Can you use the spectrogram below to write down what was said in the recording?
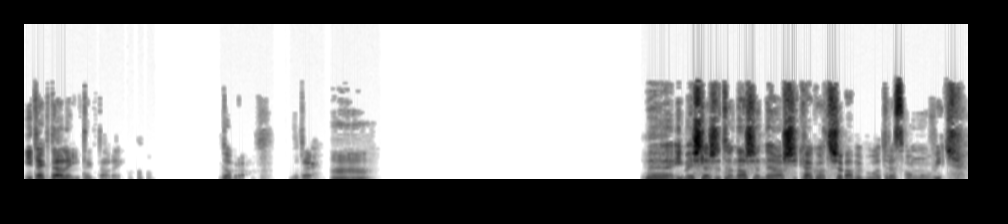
I tak dalej, i tak dalej. Dobra, wdech. Mhm. E, I myślę, że to nasze Neo Chicago trzeba by było teraz omówić.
